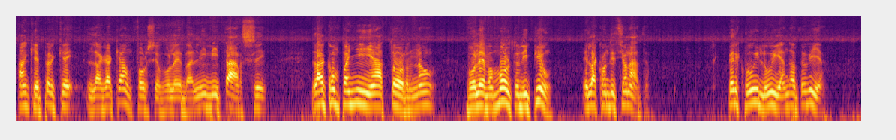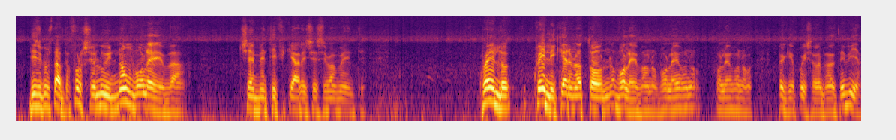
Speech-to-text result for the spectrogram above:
Anche perché la GACAM forse voleva limitarsi, la compagnia attorno voleva molto di più e l'ha condizionato. Per cui lui è andato via, disgustato. Forse lui non voleva cementificare eccessivamente. Quello- quelli che erano attorno volevano, volevano, volevano, perché poi sarebbero andati via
